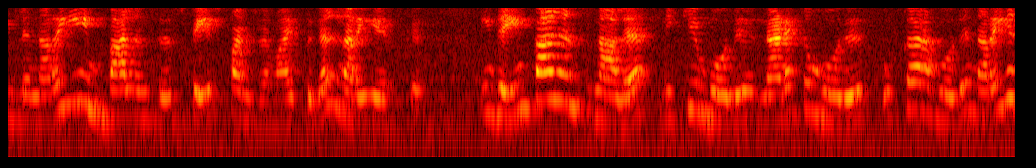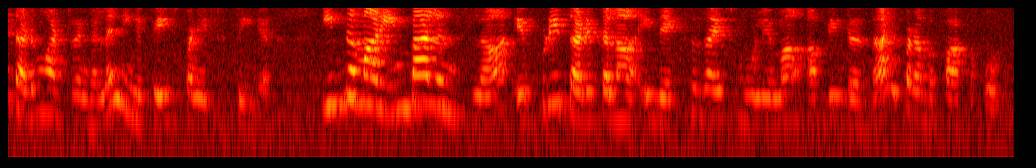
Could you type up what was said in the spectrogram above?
இதில் நிறைய இம்பேலன்சஸ் ஃபேஸ் பண்ணுற வாய்ப்புகள் நிறைய இருக்குது இந்த இம்பேலன்ஸ்னால நிற்கும் போது நடக்கும்போது உட்காரும் போது நிறைய தடுமாற்றங்களை நீங்கள் ஃபேஸ் பண்ணிட்டு இருப்பீங்க. இந்த மாதிரி இம்பேலன்ஸ்லாம் எப்படி தடுக்கலாம் இந்த எக்ஸசைஸ் மூலியமா அப்படின்றது தான் இப்போ நம்ம பார்க்க போறோம்.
